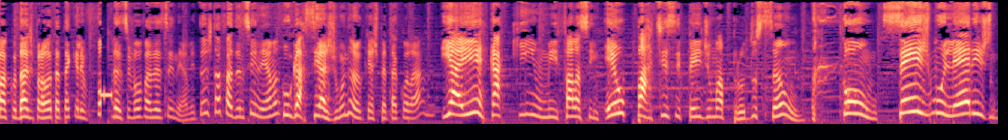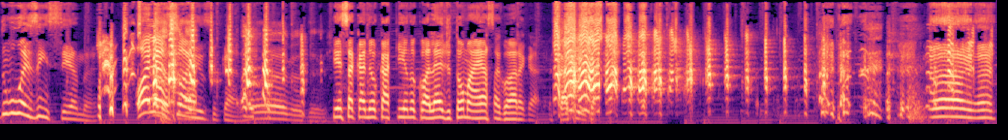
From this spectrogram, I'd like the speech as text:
faculdade pra outra até que ele foda-se, vou fazer cinema. Então está fazendo cinema com o Garcia Júnior, que é espetacular. né? E aí, Caquinho me fala assim: eu participei de uma produção. Com seis mulheres nuas em cena. Olha só isso, cara. Ai, meu Deus. Quem sacaneou o Caquinho no colégio, toma essa agora, cara. Ai, ai.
